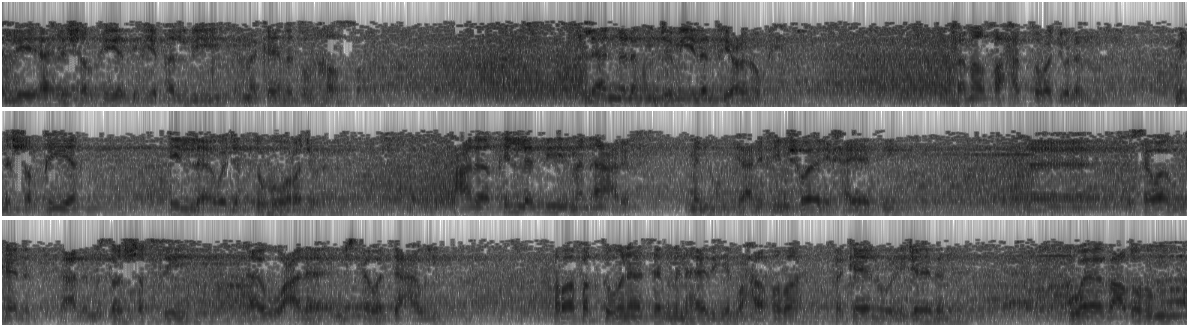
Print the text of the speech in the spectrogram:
ولأهل الشرقية في قلبي مكانة خاصة. لأن لهم جميلا في عنقي. فما صاحبت رجلا من الشرقية إلا وجدته رجلا. على قلة من أعرف منهم. يعني في مشوار حياتي سواء كانت على المستوى الشخصي أو على المستوى الدعوي رافقت أناسا من هذه المحافظة فكانوا رجالا وبعضهم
